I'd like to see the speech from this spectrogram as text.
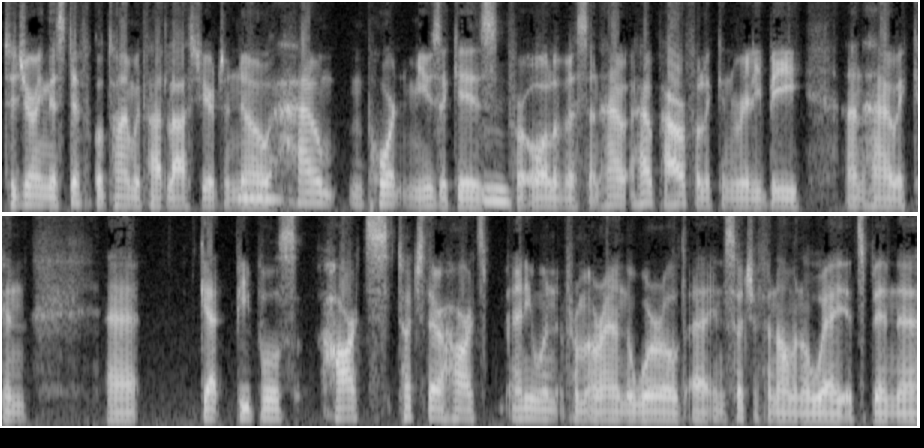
to during this difficult time we've had last year to know mm. how important music is mm. for all of us and how, how powerful it can really be and how it can uh, get people's hearts, touch their hearts, anyone from around the world uh, in such a phenomenal way. It's been uh,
